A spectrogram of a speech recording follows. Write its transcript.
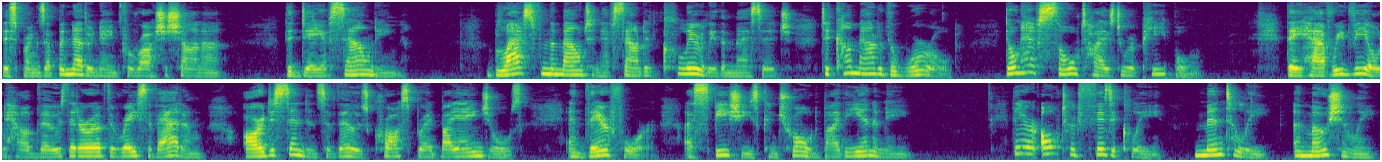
This brings up another name for Rosh Hashanah, the Day of Sounding blasts from the mountain have sounded clearly the message to come out of the world, don't have soul ties to her people. They have revealed how those that are of the race of Adam are descendants of those crossbred by angels, and therefore a species controlled by the enemy. They are altered physically, mentally, emotionally,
